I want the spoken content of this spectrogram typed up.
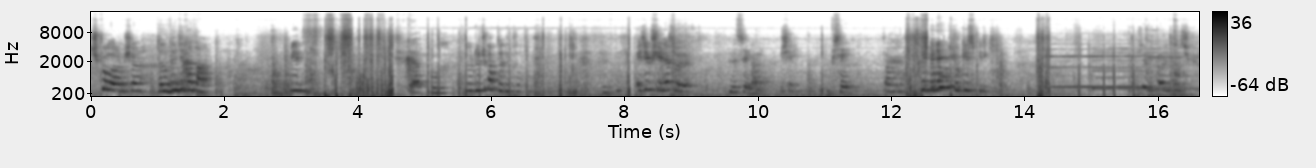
Çıkıyorlarmış ha. Dördüncü kata. Bir. Dördüncü katta değil zaten. Ece bir şeyler söyle. Ne söyleyeyim? Bir şey. Bir şey. Tamam. Çok esprik. Şimdi galiba çıkıyor.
